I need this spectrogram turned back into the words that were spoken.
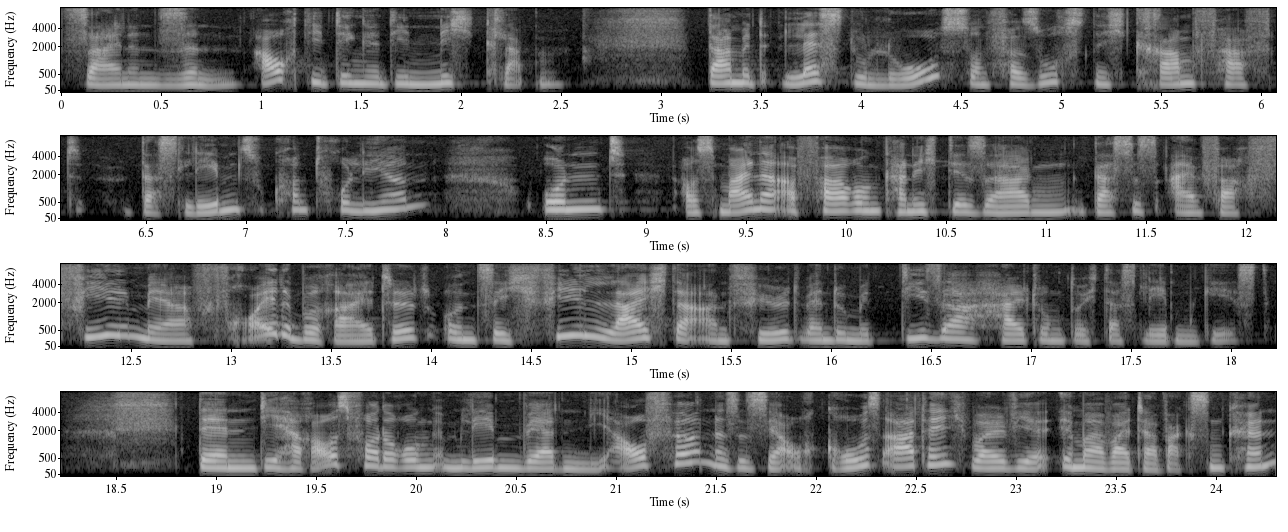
seinen Sinn, auch die Dinge, die nicht klappen. Damit lässt du los und versuchst nicht krampfhaft das Leben zu kontrollieren und aus meiner Erfahrung kann ich dir sagen, dass es einfach viel mehr Freude bereitet und sich viel leichter anfühlt, wenn du mit dieser Haltung durch das Leben gehst. Denn die Herausforderungen im Leben werden nie aufhören. Das ist ja auch großartig, weil wir immer weiter wachsen können.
